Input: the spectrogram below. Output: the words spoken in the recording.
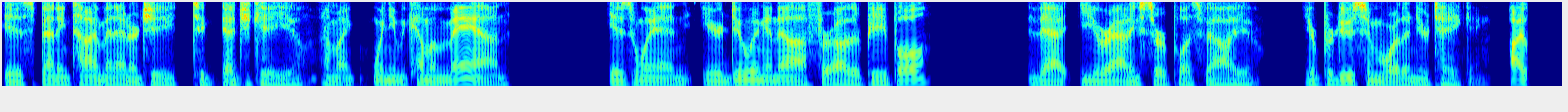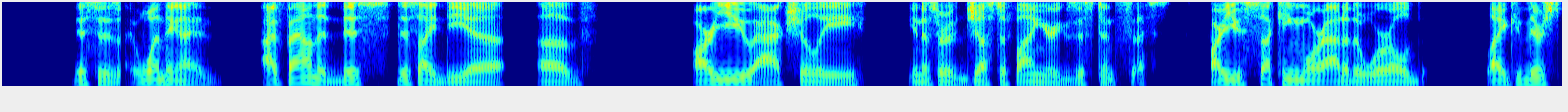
is spending time and energy to educate you. I'm like, when you become a man, is when you're doing enough for other people that you're adding surplus value. You're producing more than you're taking. I this is one thing I I found that this this idea of are you actually, you know, sort of justifying your existence? Are you sucking more out of the world? Like there's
